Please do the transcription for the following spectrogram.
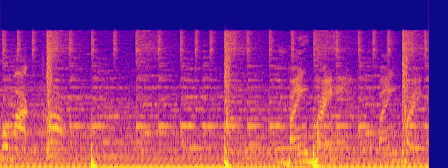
for my car. Bang, bang bang. Bang,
